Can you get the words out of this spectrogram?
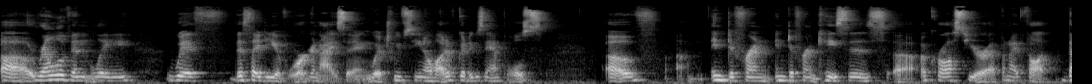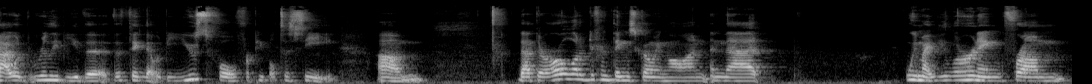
uh, relevantly with this idea of organizing, which we've seen a lot of good examples of um, in different in different cases uh, across Europe. And I thought that would really be the the thing that would be useful for people to see um, that there are a lot of different things going on, and that we might be learning from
